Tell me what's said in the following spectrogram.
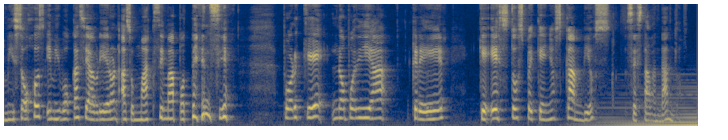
Mis ojos y mi boca se abrieron a su máxima potencia porque no podía creer que estos pequeños cambios se estaban dando.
